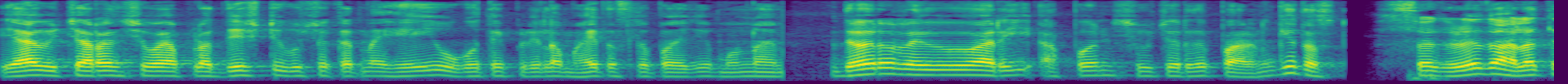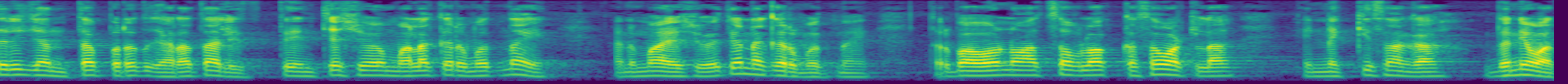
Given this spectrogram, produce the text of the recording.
या विचारांशिवाय आपला देश टिकू शकत नाही हेही उगवत्या पिढीला माहीत असलं पाहिजे म्हणून दर रविवारी आपण शिवचरित्र पारण घेत असतो. सगळं झालं तरी जनता परत घरात आलीच त्यांच्याशिवाय मला करमत नाही आणि माझ्याशिवाय त्यांना करमत नाही. तर भावांनो आजचा ब्लॉग कसा वाटला हे नक्की सांगा. धन्यवाद.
